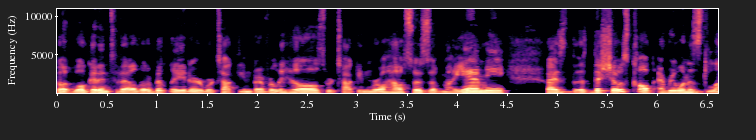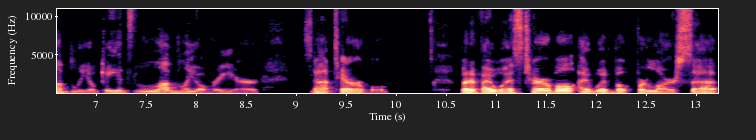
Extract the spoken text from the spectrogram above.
but we'll get into that a little bit later. We're talking Beverly Hills, we're talking Real Houses of Miami. Guys, the, the show's called Everyone is Lovely, okay? It's lovely over here. It's not terrible. But if I was terrible, I would vote for Larsa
